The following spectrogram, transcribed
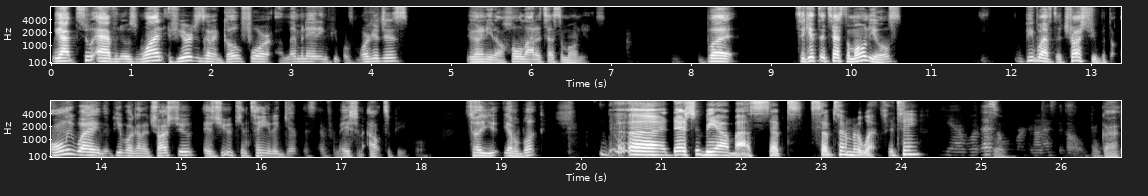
we got two avenues. One, if you're just gonna go for eliminating people's mortgages, you're gonna need a whole lot of testimonials. But to get the testimonials, people have to trust you. But the only way that people are gonna trust you is you continue to give this information out to people. So you, you have a book? Uh, that should be out by sept- September what fifteen? Yeah, well, that's what we're working on. That's the goal. Okay.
